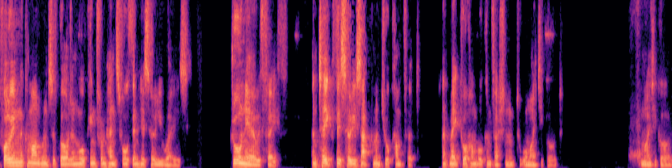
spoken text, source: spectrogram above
following the commandments of God and walking from henceforth in his holy ways, draw near with faith, and take this holy sacrament your comfort, and make your humble confession to Almighty God. Almighty God,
